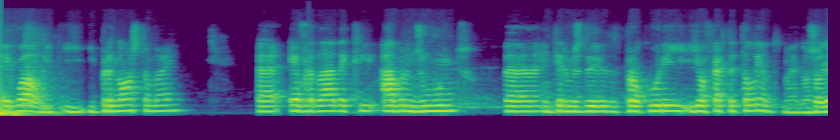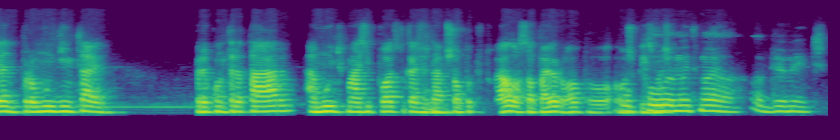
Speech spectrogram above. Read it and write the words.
é igual e, e, e, para nós também uh, é verdade é que abre-nos muito uh, em termos de, de procura e, e, oferta de talento. Não é? Nós olhando para o mundo inteiro para contratar, há muito mais hipóteses do que damos só para Portugal ou só para a Europa ou, ou os países mais... é muito maior, obviamente.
